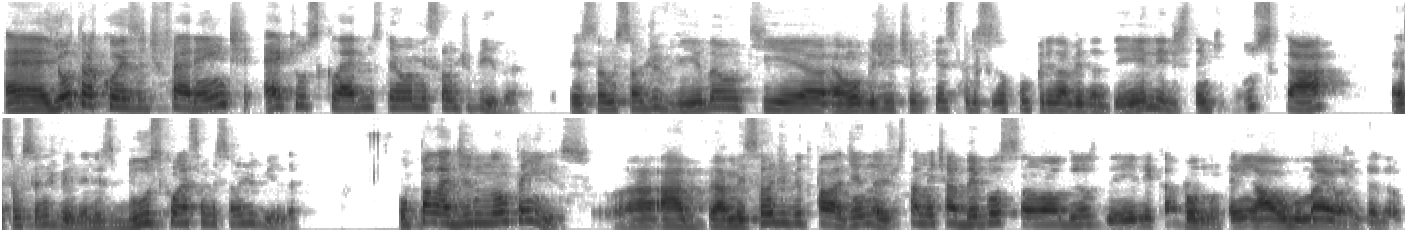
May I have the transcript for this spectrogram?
É, e outra coisa diferente é que os clérigos têm uma missão de vida. Eles têm uma missão de vida, o que é é um objetivo que eles precisam cumprir na vida dele, eles têm que buscar essa missão de vida. Eles buscam essa missão de vida. O paladino não tem isso. A, a- a missão de vida do paladino é justamente a devoção ao deus dele e acabou. Não tem algo maior, entendeu?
